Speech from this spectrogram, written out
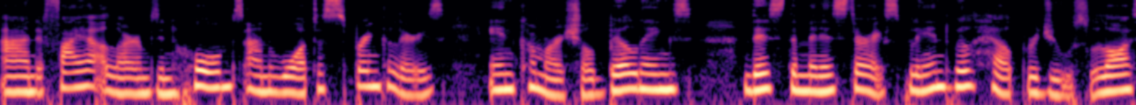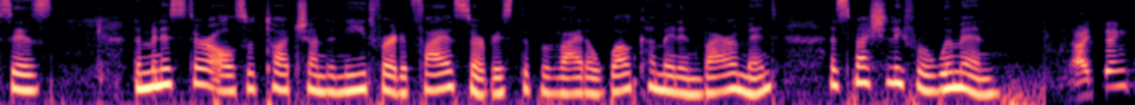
and fire alarms in homes and water sprinklers in commercial buildings. This, the minister explained, will help reduce losses. The minister also touched on the need for the fire service to provide a welcoming environment, especially for women I think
